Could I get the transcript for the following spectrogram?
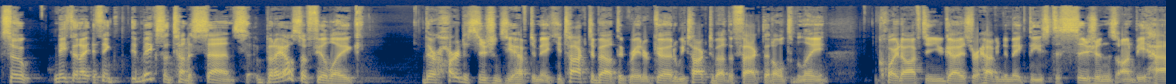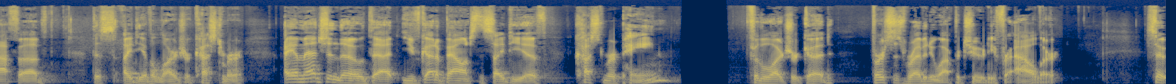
so nathan i think it makes a ton of sense but i also feel like there are hard decisions you have to make. You talked about the greater good. We talked about the fact that ultimately, quite often, you guys are having to make these decisions on behalf of this idea of a larger customer. I imagine, though, that you've got to balance this idea of customer pain for the larger good versus revenue opportunity for Owler. So,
